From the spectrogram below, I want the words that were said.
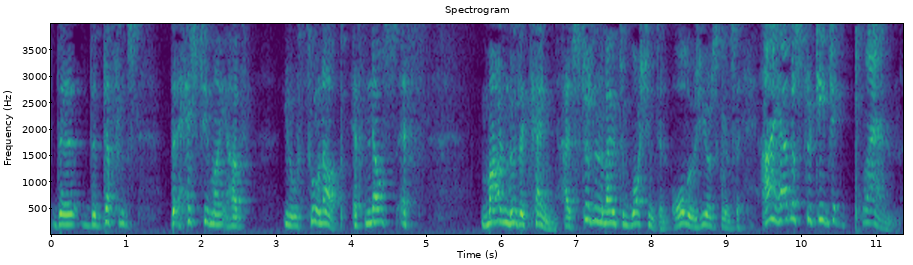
the the difference that history might have, you know, thrown up if Nelson, if Martin Luther King had stood in the mount mountain Washington all those years ago and said, "I have a strategic plan,"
